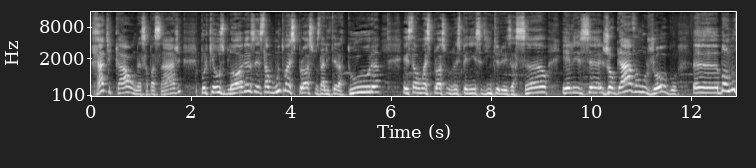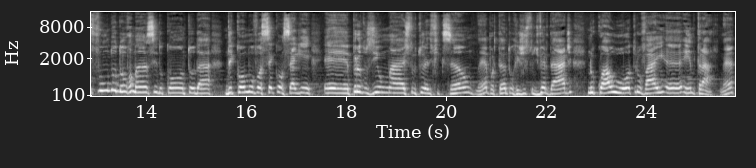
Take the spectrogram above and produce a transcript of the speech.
radical nessa passagem, porque os bloggers estavam muito mais próximos da literatura, eles estavam mais próximos de uma experiência de interiorização, eles uh, jogavam o jogo, uh, bom, no fundo do romance, do conto, da, de como você consegue uh, produzir uma estrutura de ficção, né? portanto, um registro de verdade, no qual o outro vai entrar, né?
